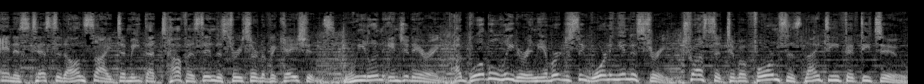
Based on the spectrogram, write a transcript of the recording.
and is tested on site to meet the toughest industry certifications. Whelen Engineering, a global leader in the emergency warning industry, trusted to perform since 1952.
